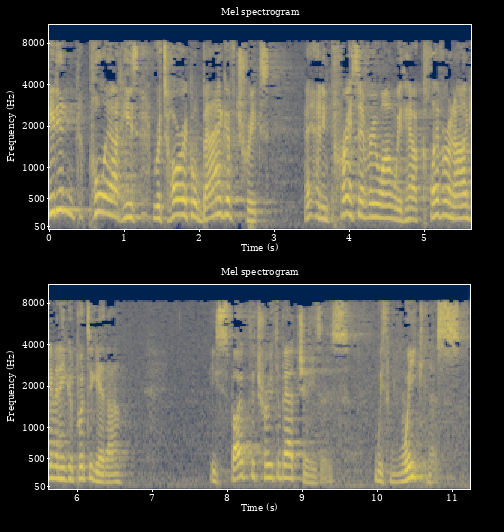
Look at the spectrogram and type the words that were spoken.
He didn't pull out his rhetorical bag of tricks and impress everyone with how clever an argument he could put together. He spoke the truth about Jesus with weakness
